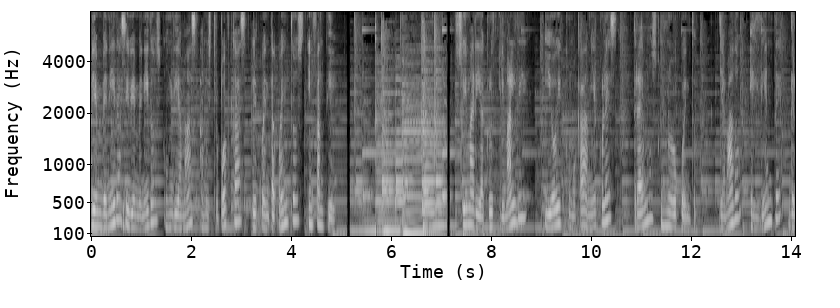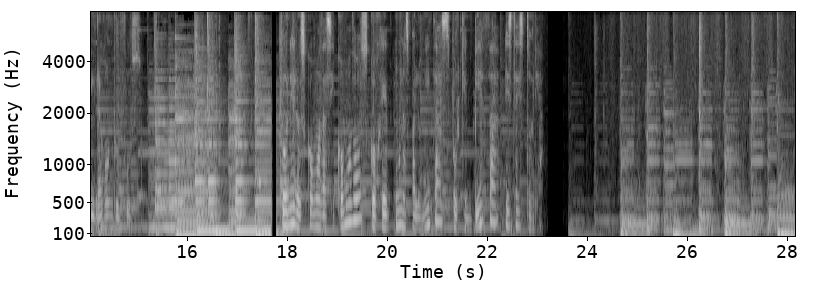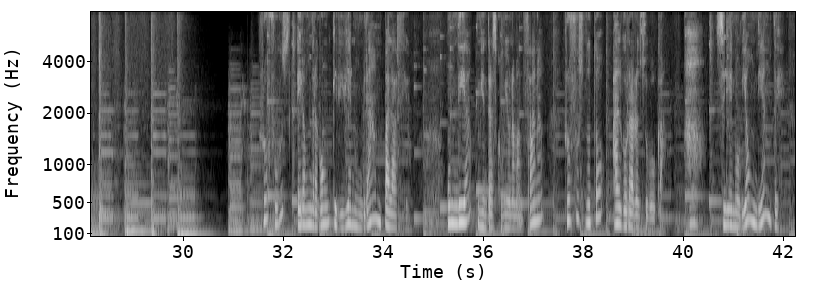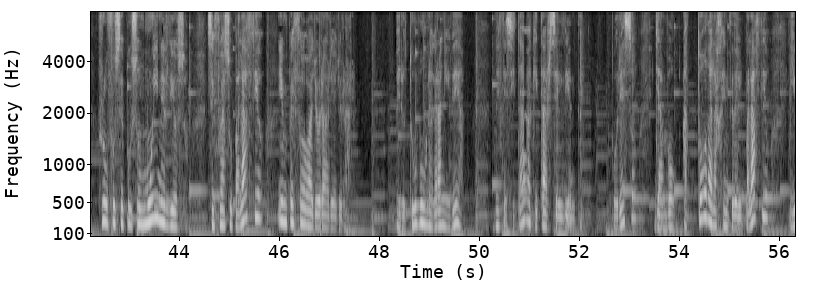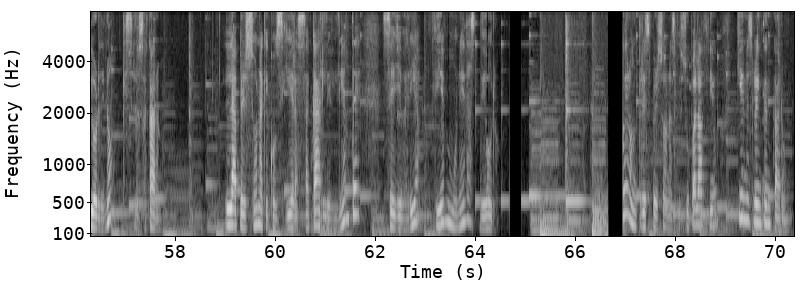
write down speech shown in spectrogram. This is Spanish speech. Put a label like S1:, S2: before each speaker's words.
S1: Bienvenidas y bienvenidos un día más a nuestro podcast El Cuentacuentos Infantil. Soy María Cruz Grimaldi y hoy, como cada miércoles, traemos un nuevo cuento llamado El diente del dragón Rufus. Poneros cómodas y cómodos, coged unas palomitas porque empieza esta historia. Rufus era un dragón que vivía en un gran palacio. Un día, mientras comía una manzana, Rufus notó algo raro en su boca. ¡Ah! Se le movía un diente. Rufus se puso muy nervioso, se fue a su palacio y empezó a llorar y a llorar pero tuvo una gran idea. Necesitaba quitarse el diente. Por eso llamó a toda la gente del palacio y ordenó que se lo sacaran. La persona que consiguiera sacarle el diente se llevaría 100 monedas de oro. Fueron tres personas de su palacio quienes lo intentaron.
